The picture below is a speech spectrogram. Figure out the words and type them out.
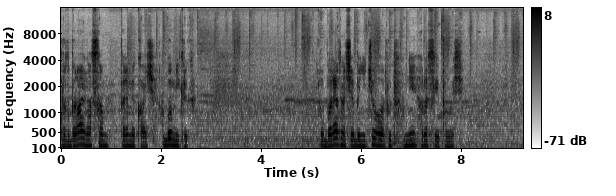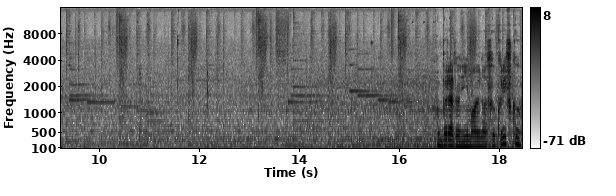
Розбираю на сам перемикач або мікрик. Обережно, щоб нічого тут не розсипалось. Обережно знімаю нашу кришку.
